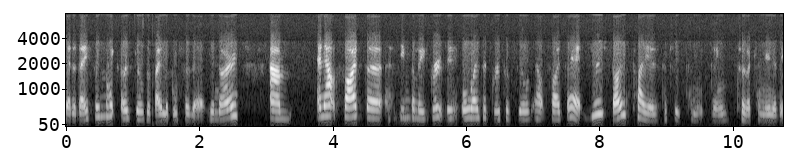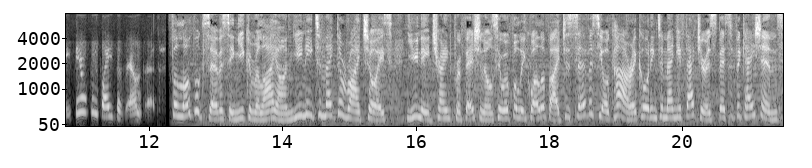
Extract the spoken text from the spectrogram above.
Saturday. So make those girls available for that, you know. Um, and outside the assembly group, there's always a group of girls outside that. Use those players to keep connecting to the community. There will be ways around it. For logbook servicing you can rely on, you need to make the right choice. You need trained professionals who are fully qualified to service your car according to manufacturer's specifications.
